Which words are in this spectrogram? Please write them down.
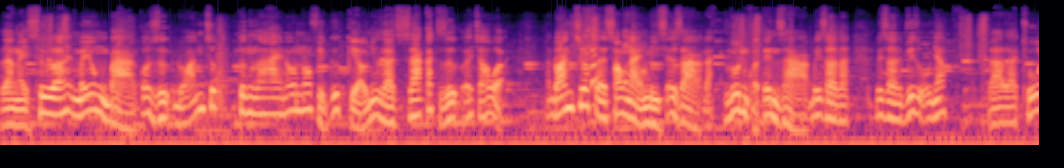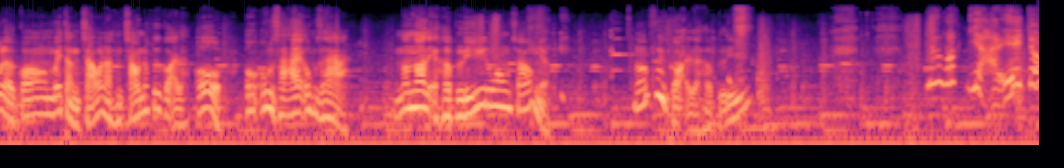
là ngày xưa ấy, mấy ông bà có dự đoán trước tương lai nó nó phải cứ kiểu như là ra cắt dự ấy cháu ạ đoán trước là sau này mình sẽ giả đặt luôn quả tên giả bây giờ là bây giờ ví dụ nhá là là chú là có mấy thằng cháu là thằng cháu nó cứ gọi là ô ông ông già ông già. Nó nó lại hợp lý đúng không cháu nhỉ? Nó phải gọi là hợp lý. Nó mất dạy ấy cháu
